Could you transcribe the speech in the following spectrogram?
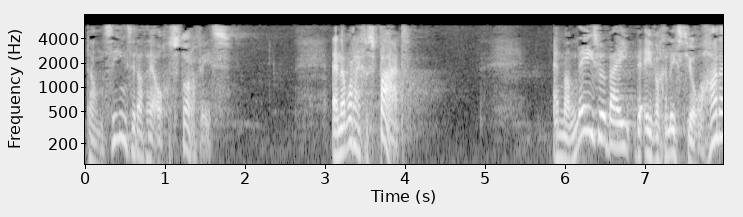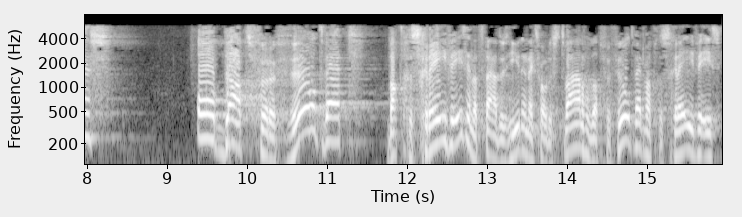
dan zien ze dat hij al gestorven is. En dan wordt hij gespaard. En dan lezen we bij de evangelist Johannes, opdat vervuld werd wat geschreven is, en dat staat dus hier in Exodus 12, opdat vervuld werd wat geschreven is,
